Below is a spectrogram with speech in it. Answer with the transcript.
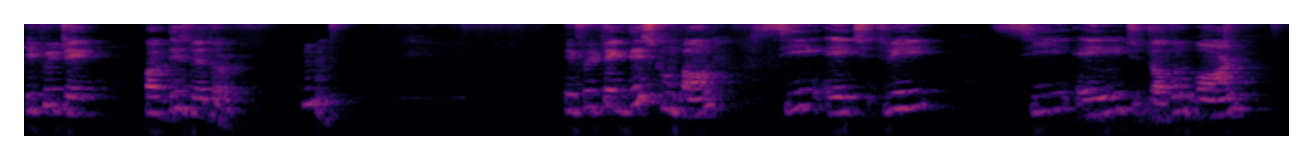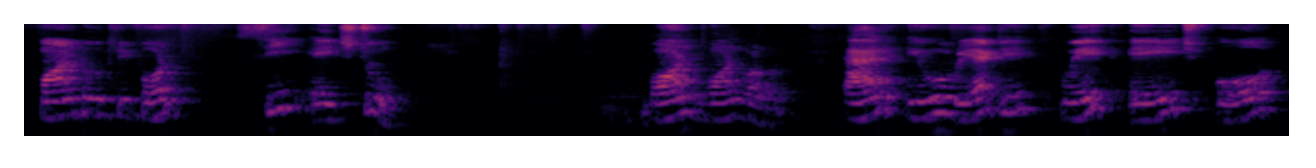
if we take for this method hmm, if we take this compound CH3 CH double bond 1 2 3 4 CH2 bond bond bond and you react it with HOH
